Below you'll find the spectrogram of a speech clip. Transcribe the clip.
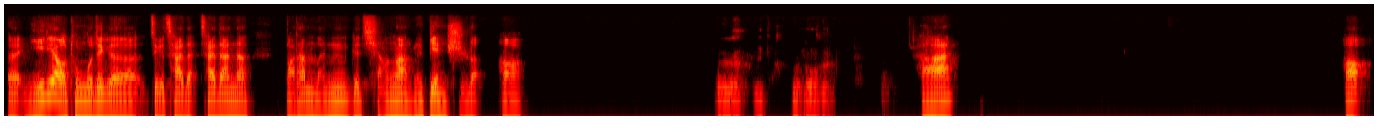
哎，你一定要通过这个这个菜单菜单呢，把它门的墙啊给变直了啊。嗯，很棒啊。好，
